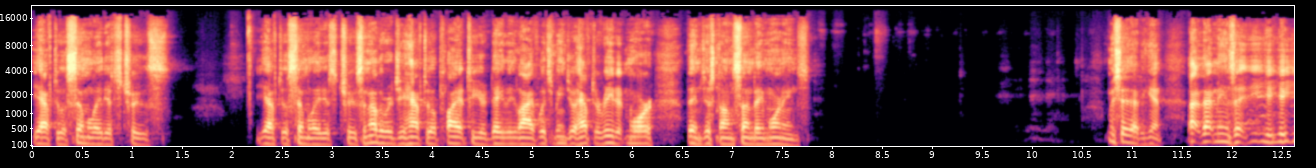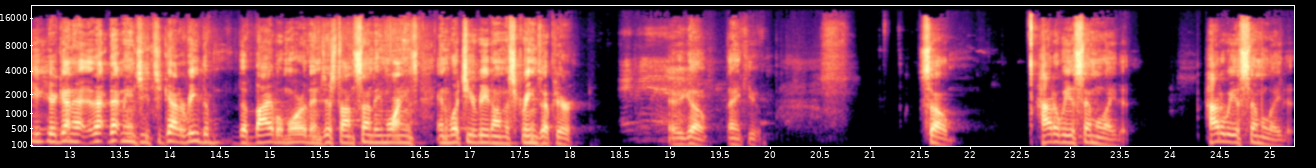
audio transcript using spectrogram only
you have to assimilate its truths. You have to assimilate its truths. In other words, you have to apply it to your daily life, which means you'll have to read it more than just on Sunday mornings. Let me say that again. That, that means that you, are gonna. That, that means you, you got to read the, the Bible more than just on Sunday mornings and what you read on the screens up here. There you go. Thank you. So, how do we assimilate it? How do we assimilate it?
